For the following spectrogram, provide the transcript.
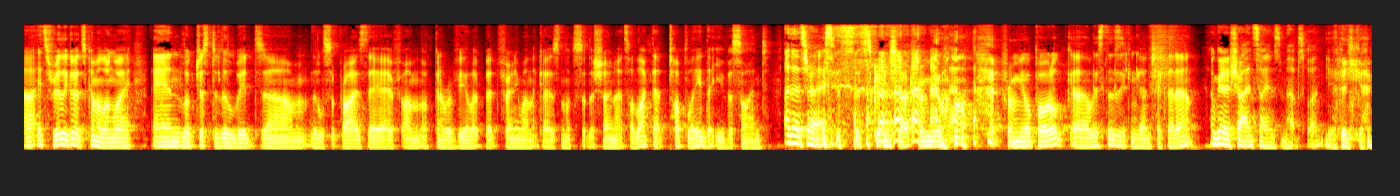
Uh, it's really good. It's come a long way. And look, just a little bit, um, little surprise there. If I'm not going to reveal it, but for anyone that goes and looks at the show notes, I like that top lead that you've assigned. Oh, that's right. It's a screenshot from your from your portal, uh, listeners. You can go and check that out. I'm going to try and sign some HubSpot. Yeah, there you go.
